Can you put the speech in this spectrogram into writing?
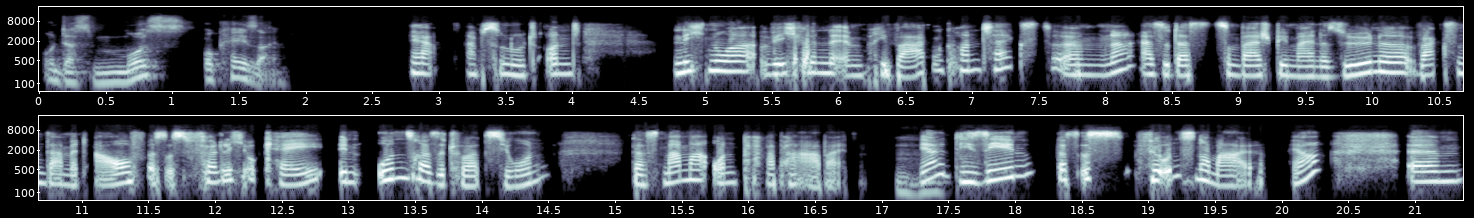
und das muss okay sein. Ja, absolut. Und nicht nur, wie ich finde, im privaten Kontext, ähm, ne? also dass zum Beispiel meine Söhne wachsen damit auf, es ist völlig okay in unserer Situation, dass Mama und Papa arbeiten. Mhm. Ja, die sehen, das ist für uns normal. Ja, ähm,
